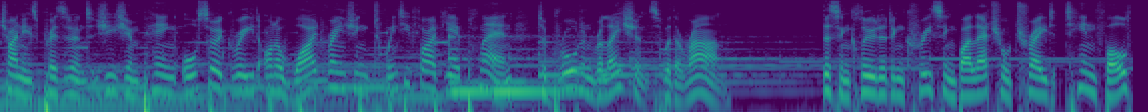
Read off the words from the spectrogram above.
Chinese President Xi Jinping also agreed on a wide ranging 25 year plan to broaden relations with Iran. This included increasing bilateral trade tenfold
